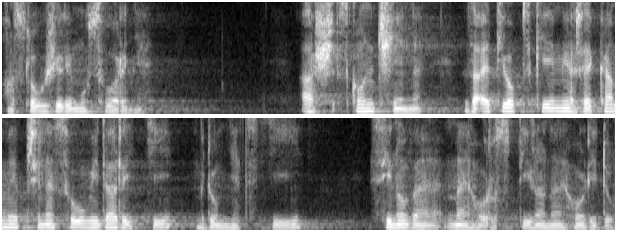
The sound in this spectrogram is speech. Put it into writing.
a sloužili mu svorně. Až skončin za etiopskými řekami přinesou mi dary ti, kdo mě ctí, synové mého rozptýleného lidu.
